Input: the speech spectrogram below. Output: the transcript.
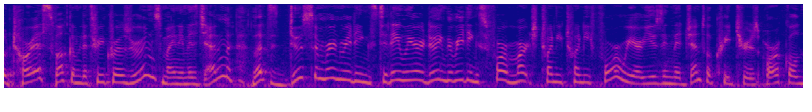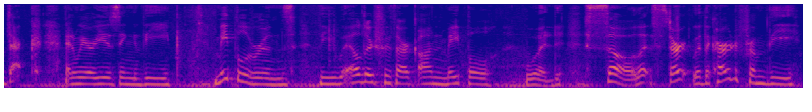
Hello, Taurus. Welcome to Three Crows Runes. My name is Jen. Let's do some rune readings. Today we are doing the readings for March 2024. We are using the Gentle Creatures Oracle deck, and we are using the Maple runes, the Elder Futhark on Maple Wood. So let's start with the card from the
